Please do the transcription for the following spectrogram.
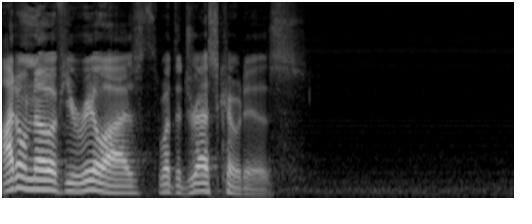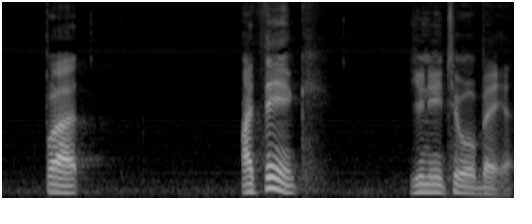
I don't know if you realized what the dress code is, but I think you need to obey it.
